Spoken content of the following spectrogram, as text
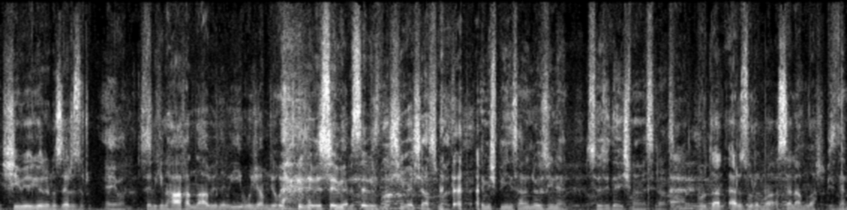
E, Şiveyi görüyorsunuz Erzurum. Eyvallah. Seninkini Hakan ne yapıyor? Dedim, İyiyim hocam diyor. Diyor. Sevimli sevimli. Şive çalışmadı. Demiş bir insanın özüyle sözü değişmemesi lazım. Evet, buradan Erzurum'a selamlar. Bizden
